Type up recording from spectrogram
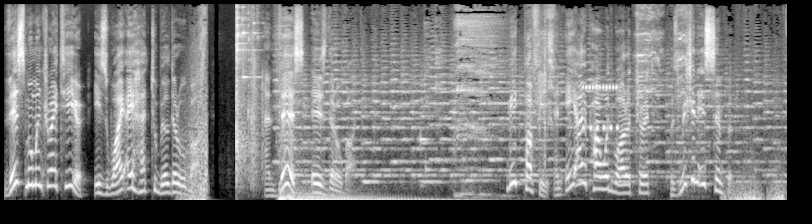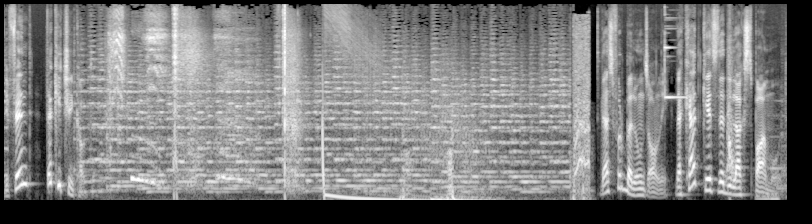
This moment right here is why I had to build a robot. And this is the robot. Meet Puffy, an AI-powered water turret whose mission is simple. Defend the kitchen counter. That's for balloons only. The cat gets the deluxe spa mode.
